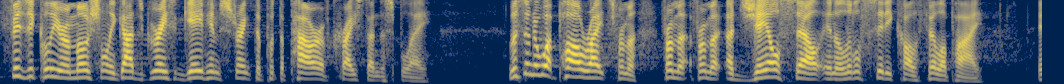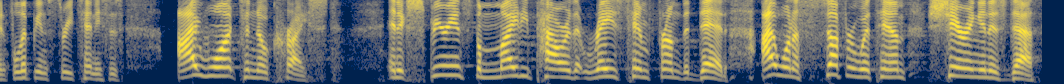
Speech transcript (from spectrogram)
physically or emotionally, God's grace gave him strength to put the power of Christ on display. Listen to what Paul writes from a, from a, from a, a jail cell in a little city called Philippi. In Philippians 3:10, he says, I want to know Christ and experience the mighty power that raised him from the dead. I want to suffer with him, sharing in his death.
